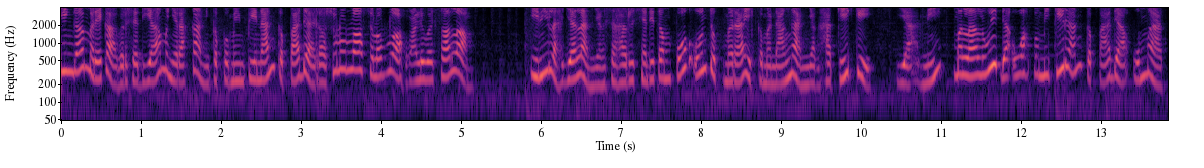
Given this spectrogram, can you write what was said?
hingga mereka bersedia menyerahkan kepemimpinan kepada Rasulullah Shallallahu Alaihi Wasallam. Inilah jalan yang seharusnya ditempuh untuk meraih kemenangan yang hakiki, yakni melalui dakwah pemikiran kepada umat,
